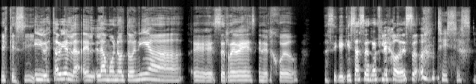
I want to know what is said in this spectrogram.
Es que sí. Y está bien, la, el- la monotonía eh, se revé en el juego. Así que quizás es reflejo de eso. Sí, sí, sí.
